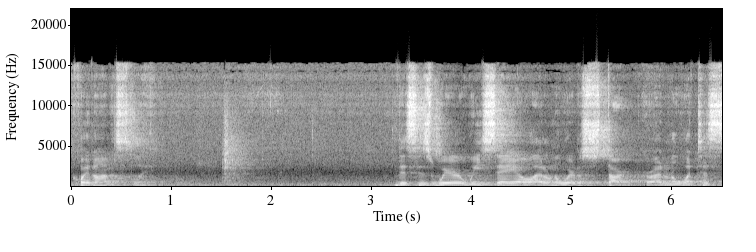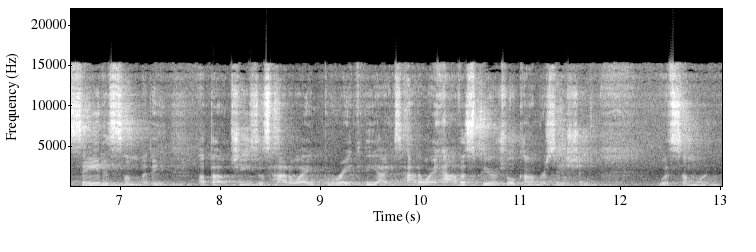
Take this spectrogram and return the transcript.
quite honestly. This is where we say, Oh, I don't know where to start, or I don't know what to say to somebody about Jesus. How do I break the ice? How do I have a spiritual conversation with someone.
